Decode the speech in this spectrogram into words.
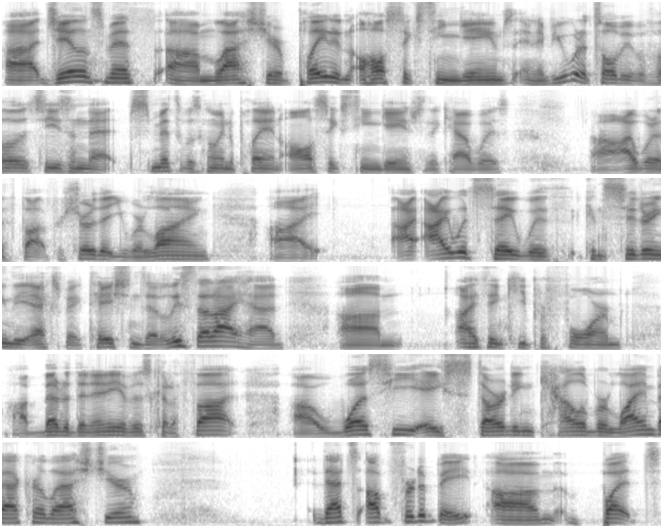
Uh, Jaylon Smith um, last year played in all 16 games, and if you would have told me before the season that Smith was going to play in all 16 games for the Cowboys, uh, I would have thought for sure that you were lying. I I would say, with considering the expectations, at least that I had, um, I think he performed uh, better than any of us could have thought. Uh, was he a starting caliber linebacker last year? That's up for debate. Um, but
